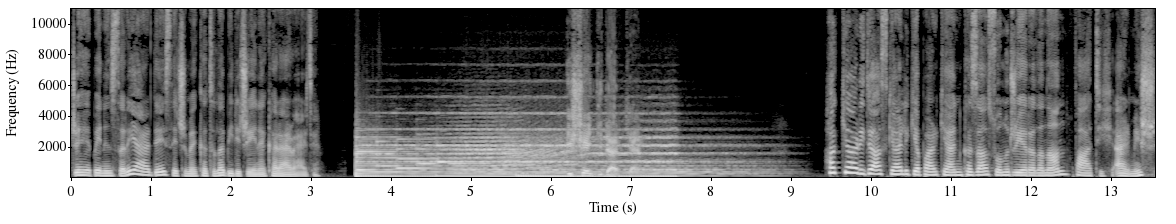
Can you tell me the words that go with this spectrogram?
CHP'nin Sarıyer'de seçime katılabileceğine karar verdi. İşe giderken. Hakkari'de askerlik yaparken kaza sonucu yaralanan Fatih Ermiş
